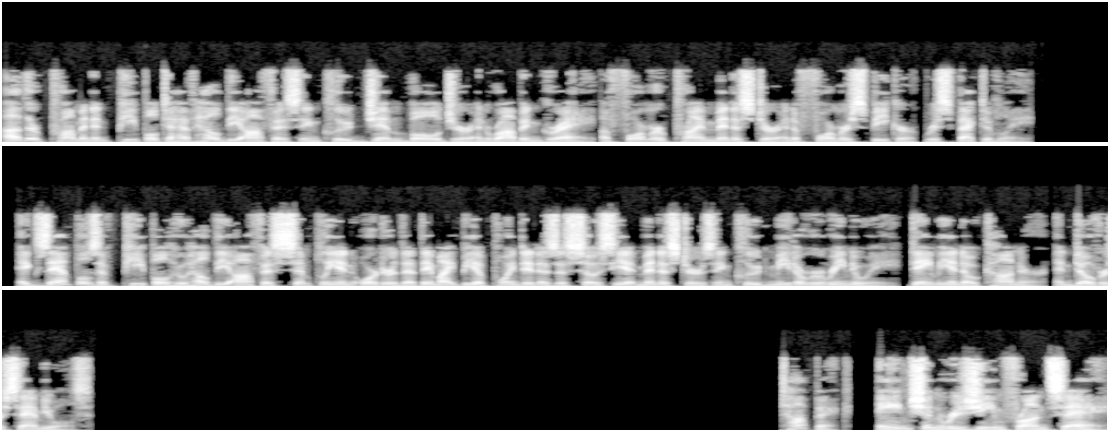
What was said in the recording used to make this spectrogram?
Other prominent people to have held the office include Jim Bolger and Robin Gray, a former Prime Minister and a former Speaker, respectively. Examples of people who held the office simply in order that they might be appointed as associate ministers include Mita Ririnui, Damien O'Connor, and Dover Samuels. Ancien régime français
